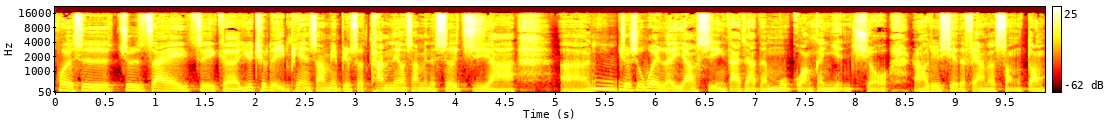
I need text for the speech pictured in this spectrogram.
或者是就是在这个 YouTube 的影片上面，比如说 Thumbnail 上面的设计啊，呃，就是为了要吸引大家的目光跟眼球，然后就写的非常的耸动。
